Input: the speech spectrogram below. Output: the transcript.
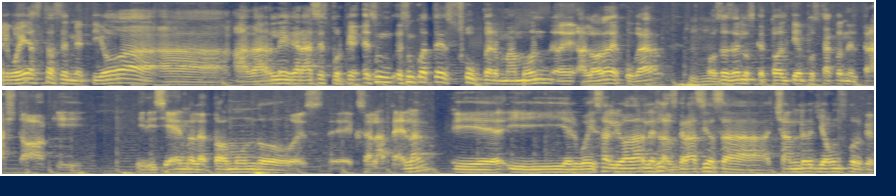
el güey hasta se metió a, a- a darle gracias porque es un, es un cuate súper mamón eh, a la hora de jugar. O sea, es de los que todo el tiempo está con el trash talk y, y diciéndole a todo mundo este, que se la pelan. Y, y el güey salió a darle las gracias a Chandler Jones porque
